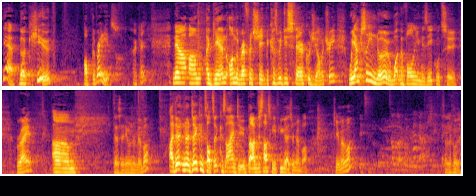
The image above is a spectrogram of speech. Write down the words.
Yeah, the cube of the radius. Okay. Now, um, again, on the reference sheet, because we do spherical geometry, we actually know what the volume is equal to, right? Um, does anyone remember? I don't know. Don't consult it because I do, but I'm just asking if you guys remember. Do you remember? It's in the book. It's on the phone.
